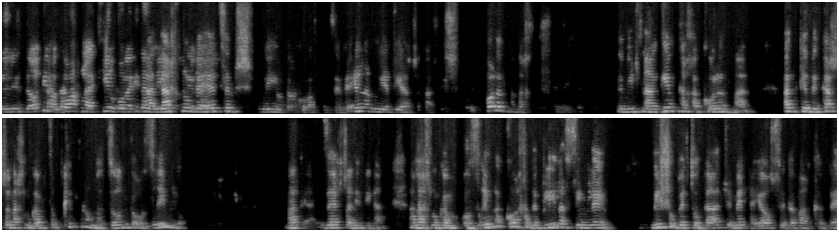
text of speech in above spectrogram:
ולהזדהות עם הכוח להכיר בו, להגיד אני... אנחנו בעצם שבויים בכוח הזה, ואין לנו ידיעה שאנחנו שבויים. כל הזמן אנחנו שבויים. ומתנהגים ככה כל הזמן, עד כדי כך שאנחנו גם צופקים לו מזון ועוזרים לו. זה איך שאני מבינה. אנחנו גם עוזרים לכוח הזה בלי לשים לב. מישהו בתודעת אמת היה עושה דבר כזה,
